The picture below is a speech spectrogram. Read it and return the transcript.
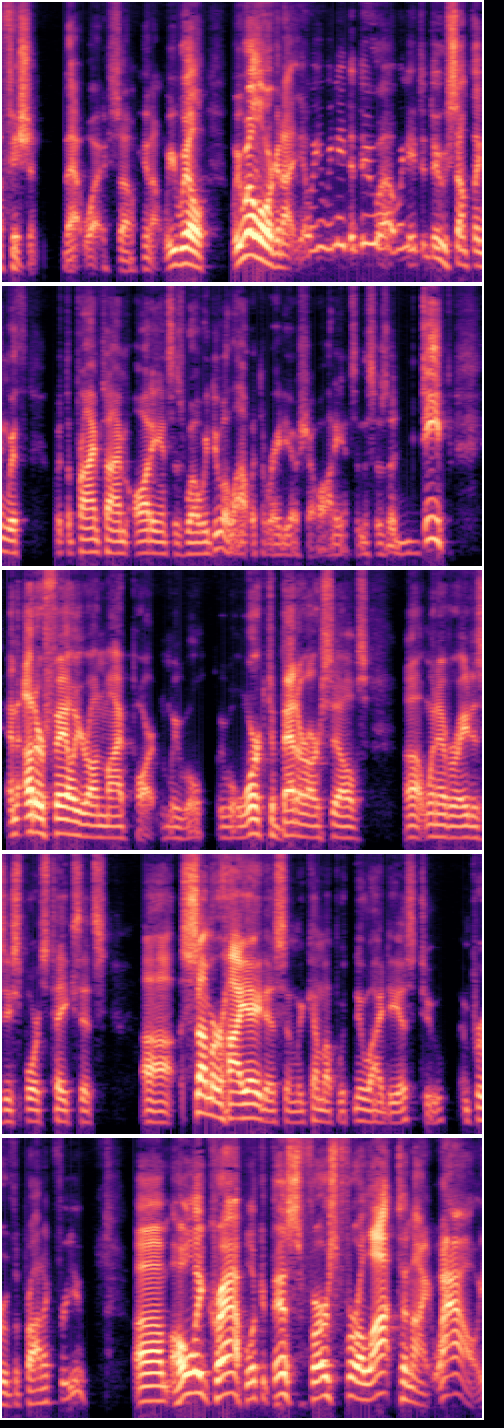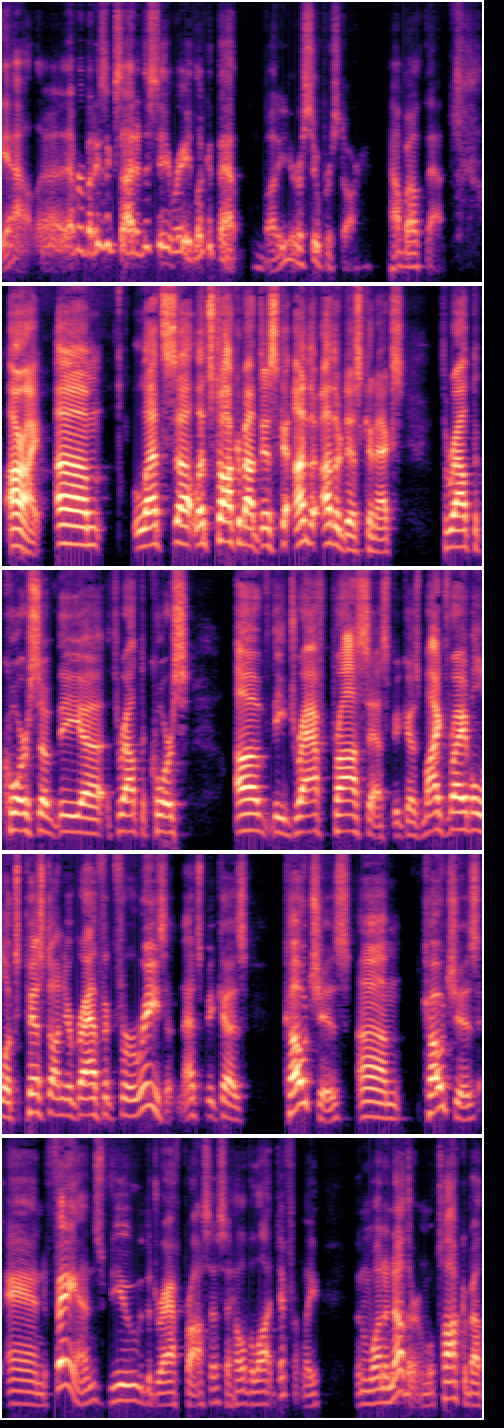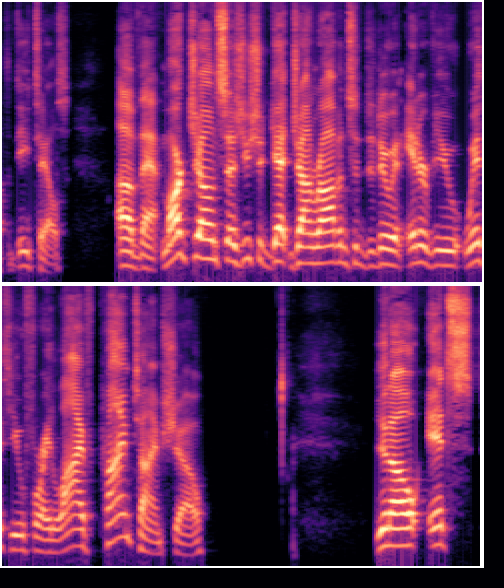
efficient that way. So you know, we will we will organize. We, we need to do uh, we need to do something with with the primetime audience as well. We do a lot with the radio show audience, and this is a deep and utter failure on my part. And we will we will work to better ourselves uh, whenever A to Z Sports takes its uh, summer hiatus and we come up with new ideas to improve the product for you. Um, holy crap, look at this. First for a lot tonight. Wow. Yeah. Uh, everybody's excited to see Reed. Look at that, buddy. You're a superstar. How about that? All right. Um, let's uh, let's talk about disc- other, other disconnects throughout the course of the uh, throughout the course of the draft process because Mike Vrabel looks pissed on your graphic for a reason. That's because coaches, um, coaches and fans view the draft process a hell of a lot differently than one another, and we'll talk about the details of that. Mark Jones says you should get Jon Robinson to do an interview with you for a live primetime show. You know, it's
